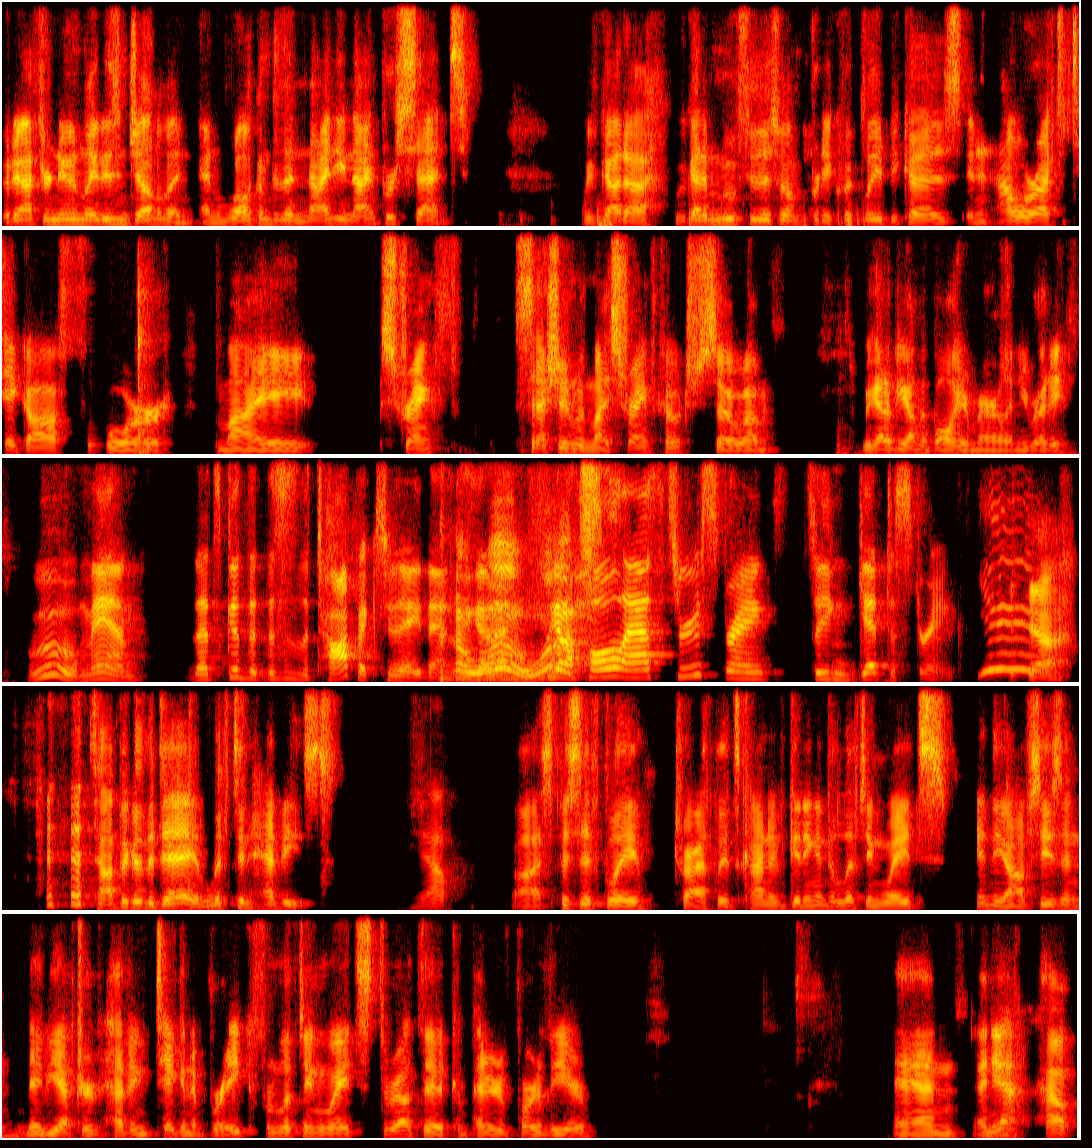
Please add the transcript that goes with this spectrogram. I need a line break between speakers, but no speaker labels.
Good afternoon, ladies and gentlemen, and welcome to the 99%. We've got to we've got to move through this one pretty quickly because in an hour I have to take off for my strength session with my strength coach. So um we got to be on the ball here, Marilyn. You ready?
Ooh, man. That's good that this is the topic today then. We got, a,
whoa,
we got a whole ass through strength so you can get to strength. Yeah.
Yeah. Topic of the day, lifting heavies.
Yep.
Uh, specifically, triathletes kind of getting into lifting weights in the off season, maybe after having taken a break from lifting weights throughout the competitive part of the year. And and yeah, how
